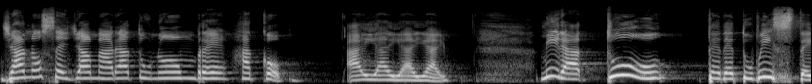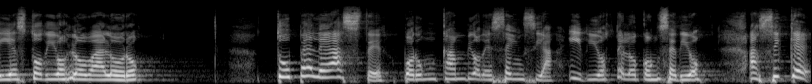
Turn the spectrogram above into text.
ya no se llamará tu nombre Jacob. Ay, ay, ay, ay. Mira, tú te detuviste y esto Dios lo valoró. Tú peleaste por un cambio de esencia y Dios te lo concedió. Así que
